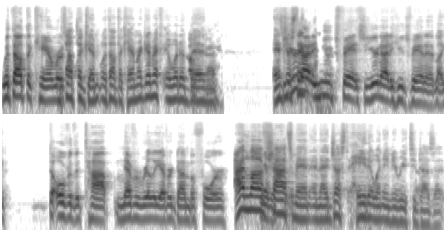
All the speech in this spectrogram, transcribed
without the cameras. without the gim- without the camera gimmick, it would have been Okay. So interesting. you're not a huge fan. So you're not a huge fan of like the over the top, never really ever done before. I love Camera shots, gimmick. man, and I just hate it when Iñárritu does it.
